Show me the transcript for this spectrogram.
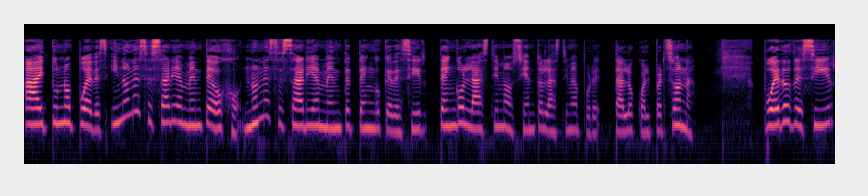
ay, tú no puedes. Y no necesariamente, ojo, no necesariamente tengo que decir, tengo lástima o siento lástima por tal o cual persona. Puedo decir,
